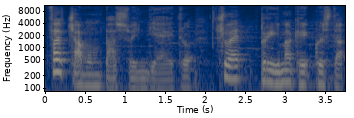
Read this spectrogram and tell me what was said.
facciamo un passo indietro, cioè prima che questa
